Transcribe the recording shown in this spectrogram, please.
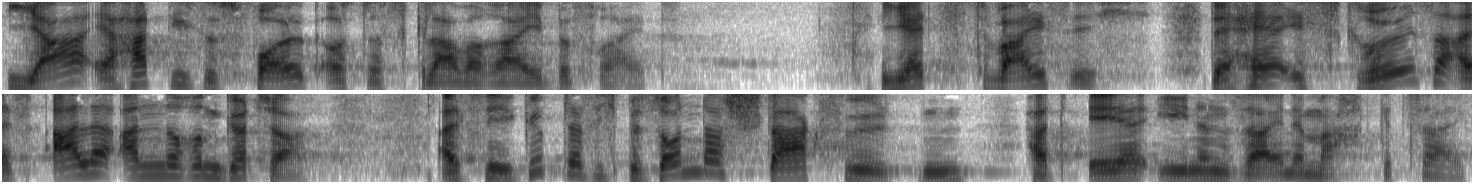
Ja, er hat dieses Volk aus der Sklaverei befreit. Jetzt weiß ich, der Herr ist größer als alle anderen Götter als die Ägypter sich besonders stark fühlten, hat er ihnen seine Macht gezeigt.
